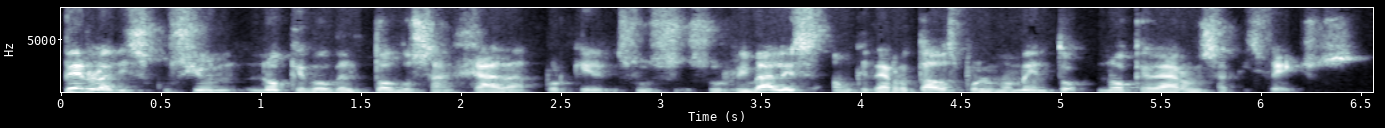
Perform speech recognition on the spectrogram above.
pero la discusión no quedó del todo zanjada porque sus, rivales, aunque derrotados por el momento, no quedaron satisfechos.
